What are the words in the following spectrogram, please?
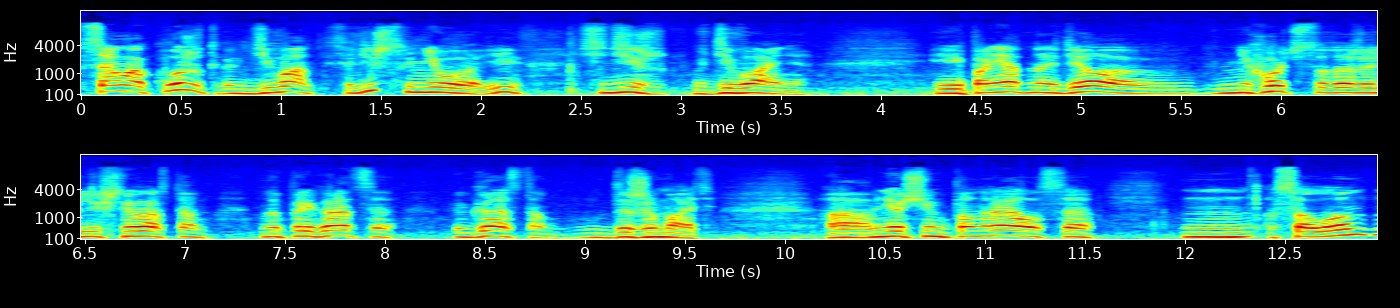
сама кожа, это как диван. Ты садишься в него и сидишь в диване. И, понятное дело, не хочется даже лишний раз там напрягаться, газ там дожимать. А, мне очень понравился салон,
